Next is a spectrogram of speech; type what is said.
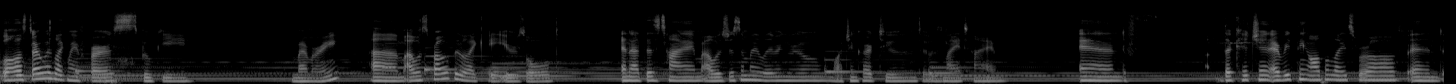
well, I'll start with like my first spooky memory. Um, I was probably like eight years old, and at this time, I was just in my living room watching cartoons. It was nighttime, and f- the kitchen, everything, all the lights were off. And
